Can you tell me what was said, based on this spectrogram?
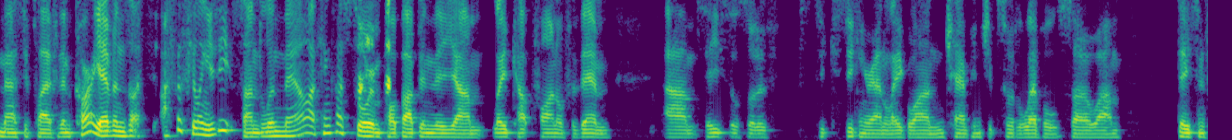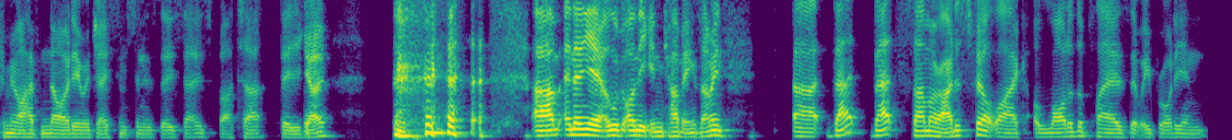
massive player for them. Corry Evans, I, th- I have a feeling, is he at Sunderland now? I think I saw him pop up in the um, League Cup final for them. Um, so he's still sort of st- sticking around League One, Championship sort of level. So, um, decent for me. I have no idea where Jay Simpson is these days, but uh, there you go. um, and then yeah, look on the incomings. I mean, uh, that that summer, I just felt like a lot of the players that we brought in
